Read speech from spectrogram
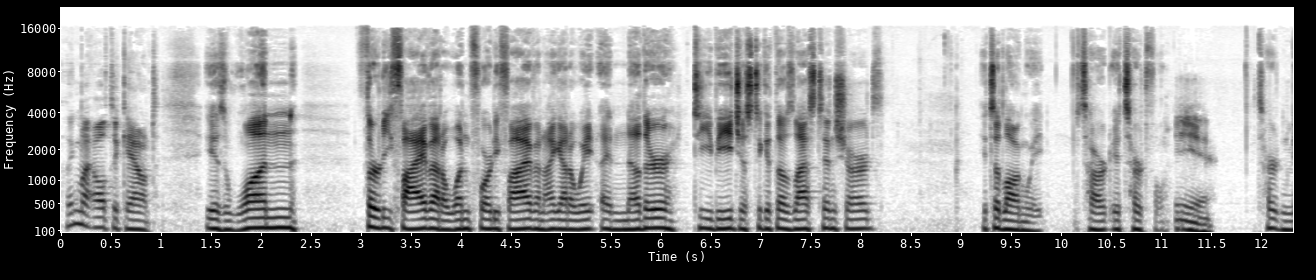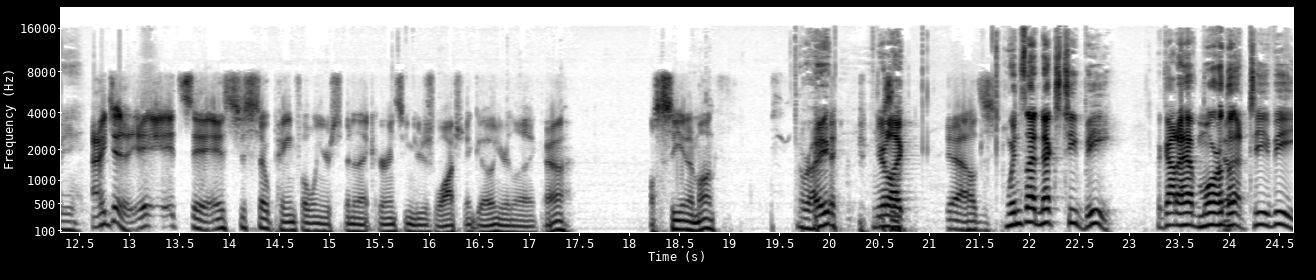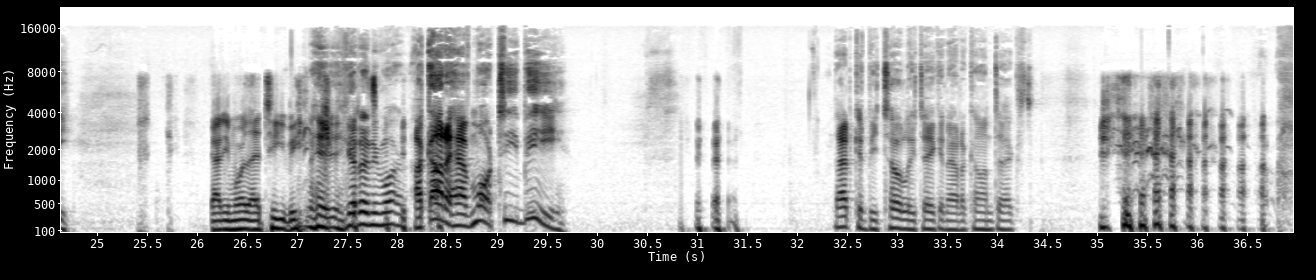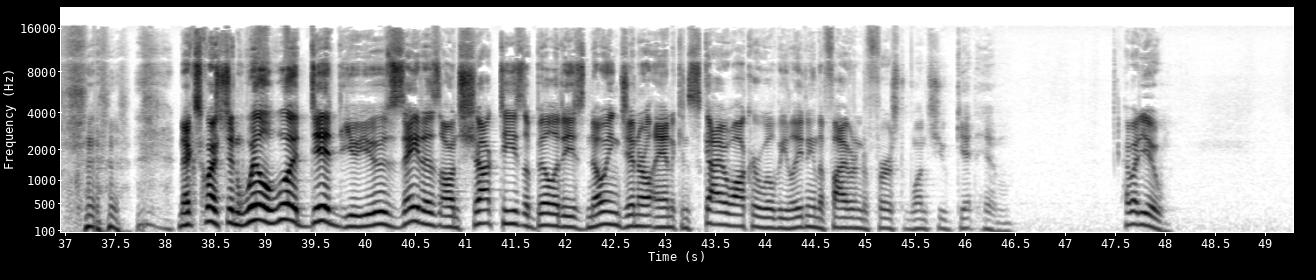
I think my alt account is 135 out of 145, and I gotta wait another TB just to get those last 10 shards. It's a long wait. It's hard. It's hurtful. Yeah. It's hurting me. I just it, it's it's just so painful when you're spending that currency and you're just watching it go and you're like, ah, I'll see you in a month. Right? You're It's like, Yeah, I'll just when's that next TB? I gotta have more of that TB. got any more of that TV. you got any more? I gotta have more TB. That could be totally taken out of context. Next question. Will Wood, did you use Zetas on Shaak Ti's abilities, knowing General Anakin Skywalker will be leading the 501st once you get him? How about you?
